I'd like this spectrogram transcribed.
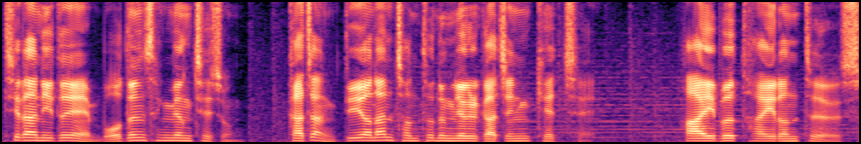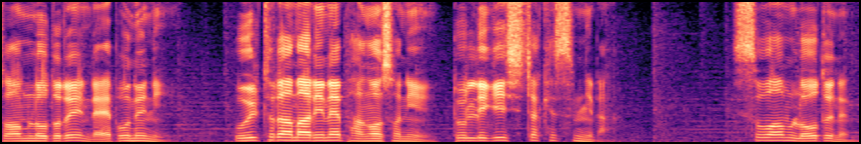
티라니드의 모든 생명체 중 가장 뛰어난 전투 능력을 가진 개체 하이브 타이런트 스웜로드를 내보내니 울트라마린의 방어선이 뚫리기 시작했습니다. 스웜로드는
